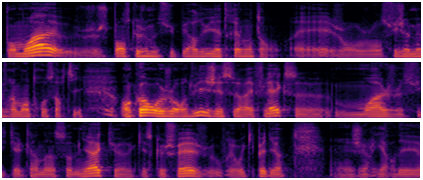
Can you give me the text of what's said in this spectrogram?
Pour moi, je pense que je me suis perdu il y a très longtemps et j'en suis jamais vraiment trop sorti. Encore aujourd'hui, j'ai ce réflexe. Euh, moi, je suis quelqu'un d'insomniaque. Euh, qu'est-ce que je fais? Je vais ouvrir Wikipédia. Euh, j'ai regardé.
